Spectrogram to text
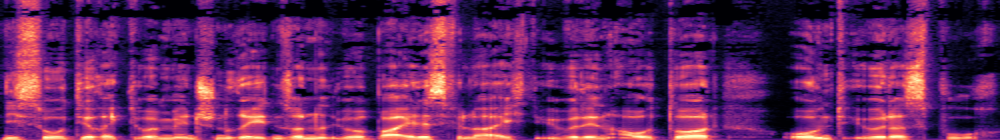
nicht so direkt über Menschen reden, sondern über beides vielleicht, über den Autor und über das Buch.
